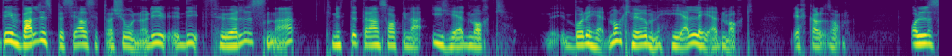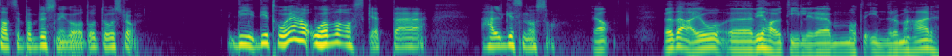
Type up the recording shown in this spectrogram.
det er en veldig spesiell situasjon. Og de, de følelsene knyttet til den saken der i Hedmark, både Hedmark Høyre, men hele Hedmark, virker det som. Alle satte seg på bussen i går og dro til Oslo. De, de tror jeg har overrasket eh, Helgesen også. Ja, det er jo, eh, Vi har jo tidligere måttet innrømme her,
